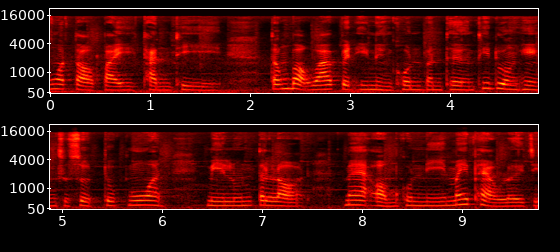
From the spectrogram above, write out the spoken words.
งวดต่อไปทันที ต้องบอกว่าเป็นอีกหนึ่งคนบันเทิงที่ดวงเฮงสุดๆ ทุกงวด มีลุ้นตลอด แม่อ๋อมคนนี้ไม่แผ่วเลยจ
